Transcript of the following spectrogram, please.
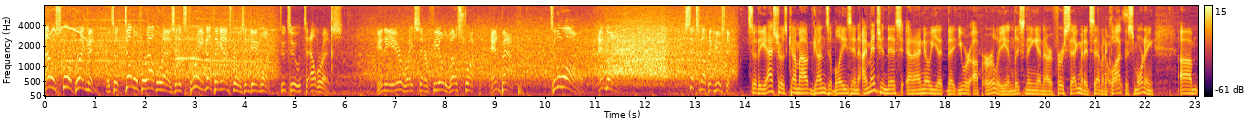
That'll score Bregman. It's a double for Alvarez, and it's 3 nothing Astros in game one. 2 2 to Alvarez. In the air, right center field, well struck, and back to the wall, and gone. 6 6 0 Houston. So the Astros come out guns ablazing. I mentioned this, and I know you, that you were up early and listening in our first segment at seven I o'clock was. this morning. A um,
